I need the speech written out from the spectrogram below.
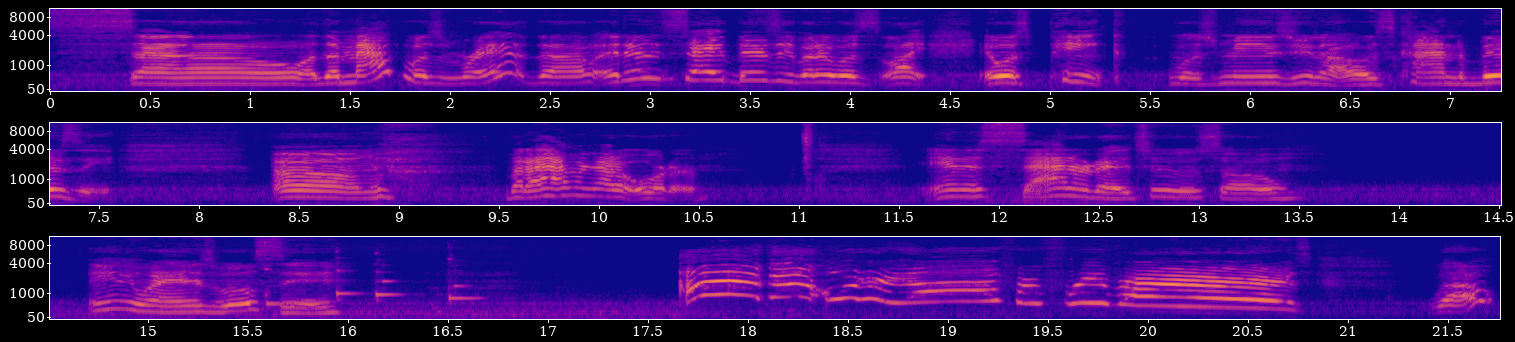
so the map was red though. It didn't say busy, but it was like it was pink, which means you know it's kind of busy. Um, but I haven't got an order, and it's Saturday too. So, anyways, we'll see. I got order, y'all, for Freebirds. Well,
